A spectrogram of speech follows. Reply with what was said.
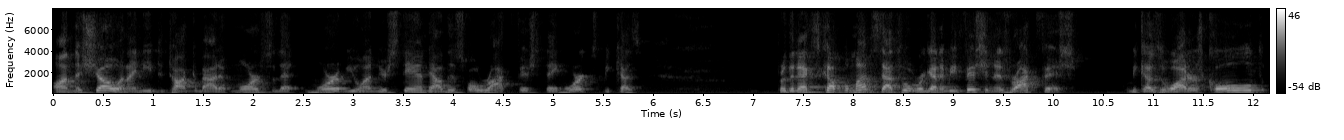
on the show, and I need to talk about it more so that more of you understand how this whole rockfish thing works. Because for the next couple months, that's what we're going to be fishing is rockfish because the water's cold.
